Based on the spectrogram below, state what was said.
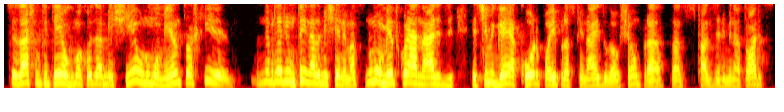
vocês acham que tem alguma coisa a mexer ou no momento? Acho que, na verdade, não tem nada a mexer, né? Mas no momento, qual é a análise? Esse time ganha corpo aí para as finais do Galchão, para as fases eliminatórias?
